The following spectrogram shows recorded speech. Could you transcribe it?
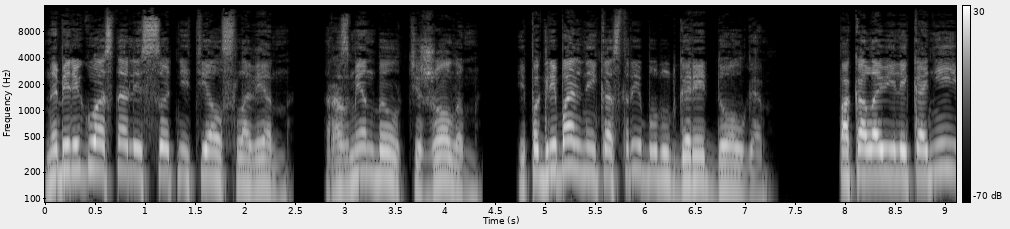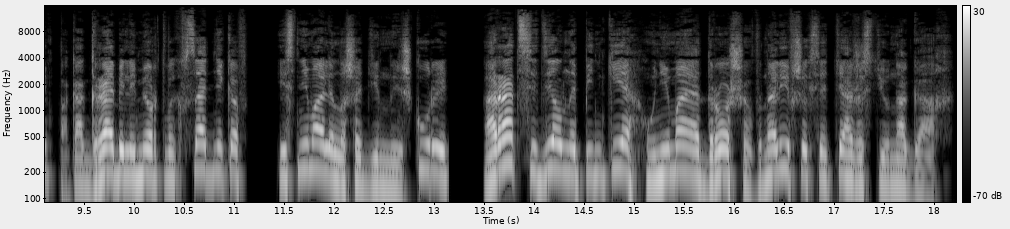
На берегу остались сотни тел славян. Размен был тяжелым, и погребальные костры будут гореть долго. Пока ловили коней, пока грабили мертвых всадников, и снимали лошадиные шкуры, Арат сидел на пеньке, унимая дрожь в налившихся тяжестью ногах.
